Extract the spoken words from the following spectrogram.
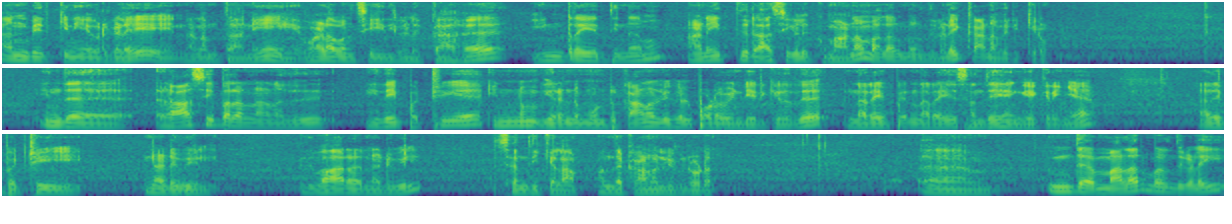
அன்பிற்கினியவர்களே நலம்தானே. வளவன் செய்திகளுக்காக இன்றைய தினம் அனைத்து ராசிகளுக்குமான மலர் மருந்துகளை காணவிருக்கிறோம். இந்த ராசி பலனானது இதை பற்றிய இன்னும் இரண்டு மூன்று காணொளிகள் போட வேண்டியிருக்கிறது. நிறைய பேர் நிறைய சந்தேகம் கேட்குறீங்க. அதை பற்றி நடுவில் வார நடுவில் சந்திக்கலாம் அந்த காணொளிகளுடன். இந்த மலர் மருந்துகளை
